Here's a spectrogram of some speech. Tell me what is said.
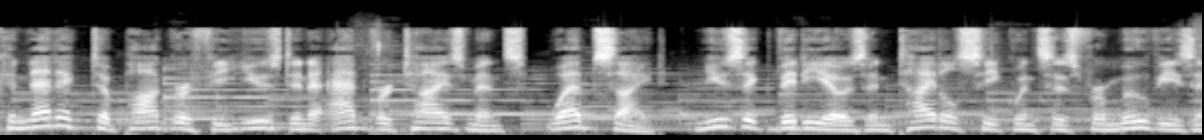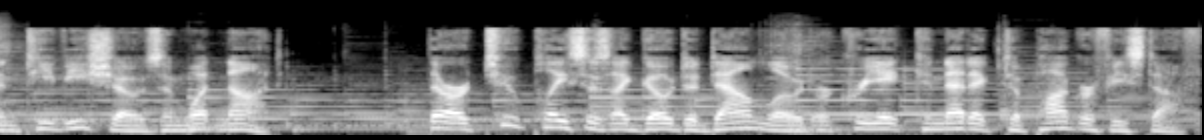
Kinetic typography used in advertisements, website, music videos and title sequences for movies and TV shows and whatnot. There are two places I go to download or create kinetic typography stuff.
